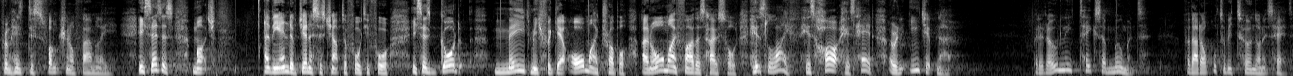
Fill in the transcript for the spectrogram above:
from his dysfunctional family. He says as much at the end of Genesis chapter 44. He says, God made me forget all my trouble and all my father's household. His life, his heart, his head are in Egypt now. But it only takes a moment for that all to be turned on its head.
